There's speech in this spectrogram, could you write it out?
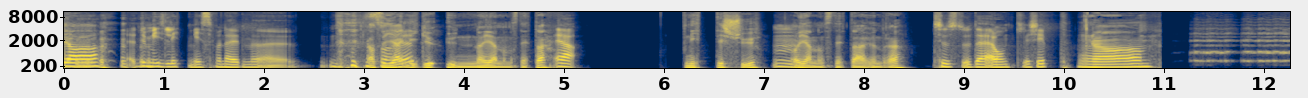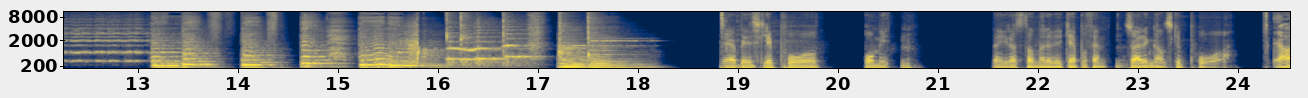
ja. Du er litt misfornøyd med Altså, jeg ligger jo under gjennomsnittet. Ja. 97, Mm. og gjennomsnittet er 100. Syns du det er ordentlig kjipt? Ja Det er basically på, på midten. Legger at standardrevik er på 15, så er det ganske på. Ja.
